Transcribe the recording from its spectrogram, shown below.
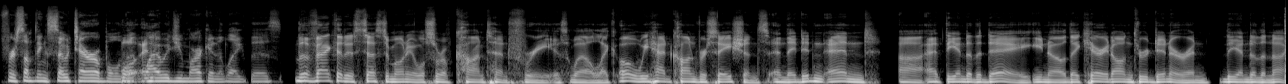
for something so terrible Well, that why would you market it like this? the fact that his testimonial was sort of content free as well like oh we had conversations and they didn't end uh, at the end of the day you know they carried on through dinner and the end of the night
